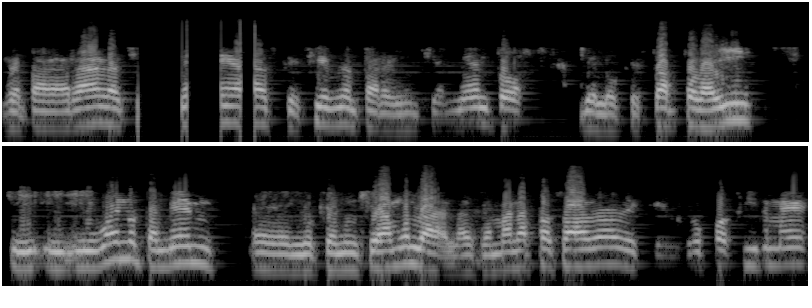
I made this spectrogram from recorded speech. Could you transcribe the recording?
repararán las chimeneas que sirven para el limpiamiento de lo que está por ahí, y, bueno, también eh, lo que anunciamos la, semana pasada de que el grupo firme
